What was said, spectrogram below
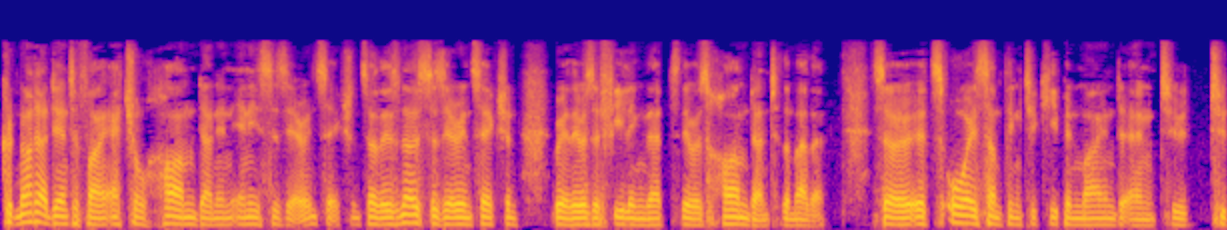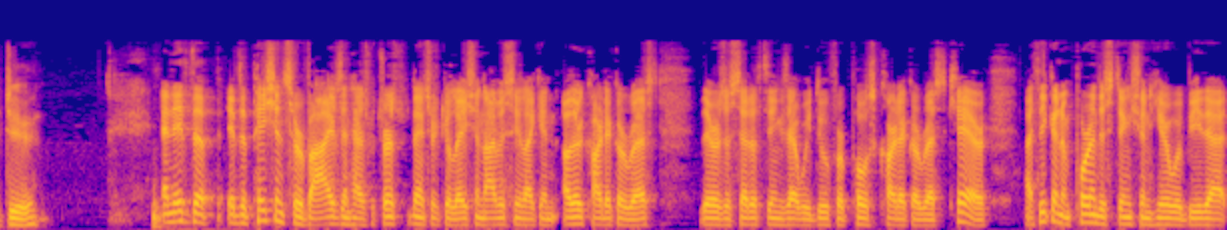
could not identify actual harm done in any cesarean section. So there's no cesarean section where there was a feeling that there was harm done to the mother. So it's always something to keep in mind and to to do. And if the if the patient survives and has return spontaneous circulation, obviously, like in other cardiac arrest, there's a set of things that we do for post cardiac arrest care. I think an important distinction here would be that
